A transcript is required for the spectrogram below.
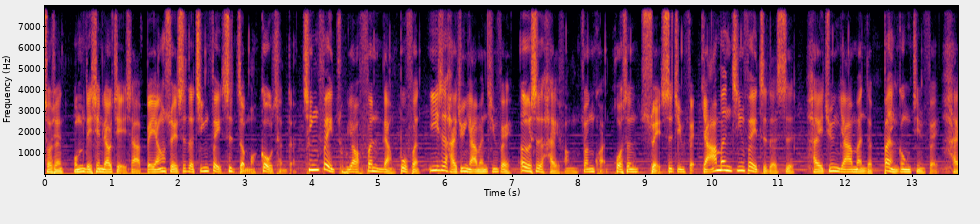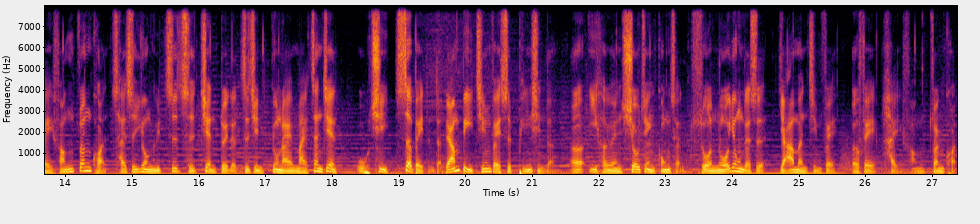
首先，我们得先了解一下北洋水师的经费是怎么构成的。经费主要分两部分，一是海军衙门经费，二是海防专款，或称水师经费。衙门经费指的是海军衙门的办公经费，海防专款才是用于支持舰队的资金，用来买战舰、武器、设备等等。两笔经费是平行的，而颐和园修建工程所挪用的是衙门经费，而非海防专款。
